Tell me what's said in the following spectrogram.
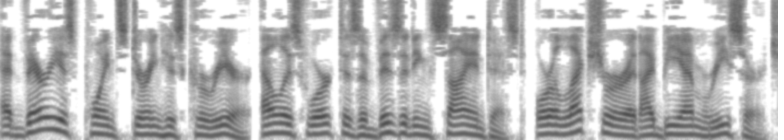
At various points during his career, Ellis worked as a visiting scientist, or a lecturer at IBM Research,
